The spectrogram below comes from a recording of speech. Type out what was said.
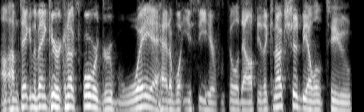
I'm taking the Vancouver Canucks forward group way ahead of what you see here from Philadelphia. The Canucks should be able to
